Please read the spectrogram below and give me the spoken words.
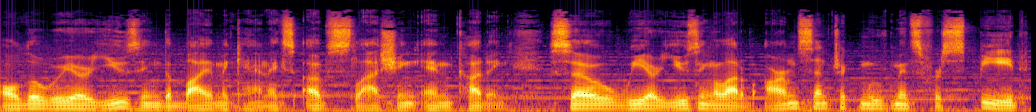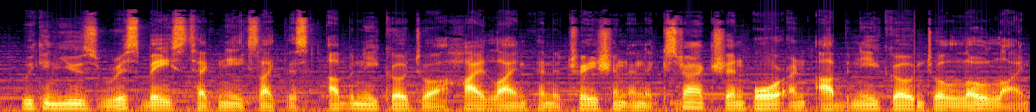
although we are using the biomechanics of slashing and cutting. So we are using a lot of arm-centric movements for speed. We can use wrist-based techniques like this abanico to a high line penetration and extraction or an abanico to a low line.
